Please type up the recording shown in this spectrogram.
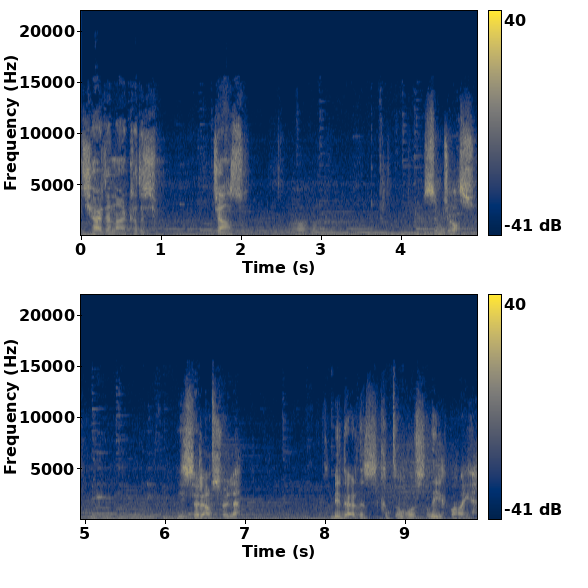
İçeriden arkadaşım. Cansu. Bizim Cansu. Bir selam söyle. Bir derdin sıkıntın olursa da ilk bana gel.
